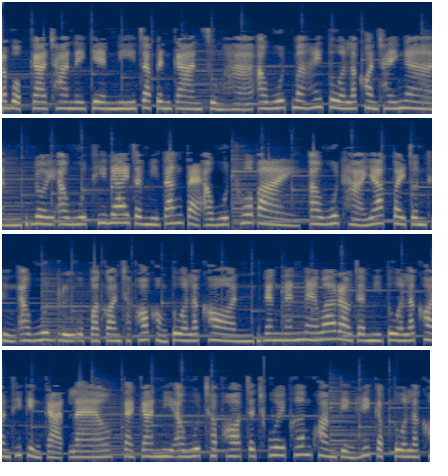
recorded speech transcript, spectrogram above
ระบบกาชาในเกมนี้จะเป็นการสุ่มหาอาวุธมาให้ตัวละครใช้งาน โดยอาวุธที่ได้จะมีตั้งแต่อาวุธทั่วไป อาวุธหายากไปจนถึงอาวุธ หรืออุปกรณ์เฉพาะของตัวละคร ดังนั้นแม้ว่าเราจะมีตัวละครที่เก่งกาจแล้วแต่การมีอาวุธเฉพาะจะช่วยเพิ่มความเก่งให้กับตัวละค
